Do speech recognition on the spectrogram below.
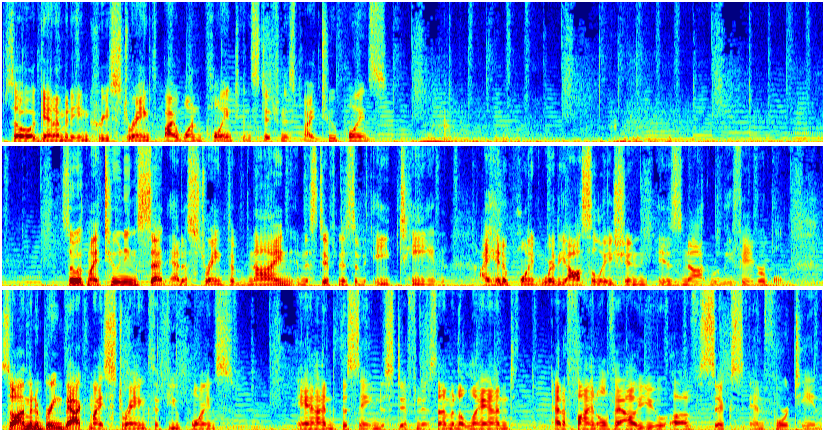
So again, I'm going to increase strength by one point and stiffness by two points. So with my tuning set at a strength of 9 and a stiffness of 18, I hit a point where the oscillation is not really favorable. So I'm going to bring back my strength a few points and the same to stiffness. I'm going to land at a final value of 6 and 14.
